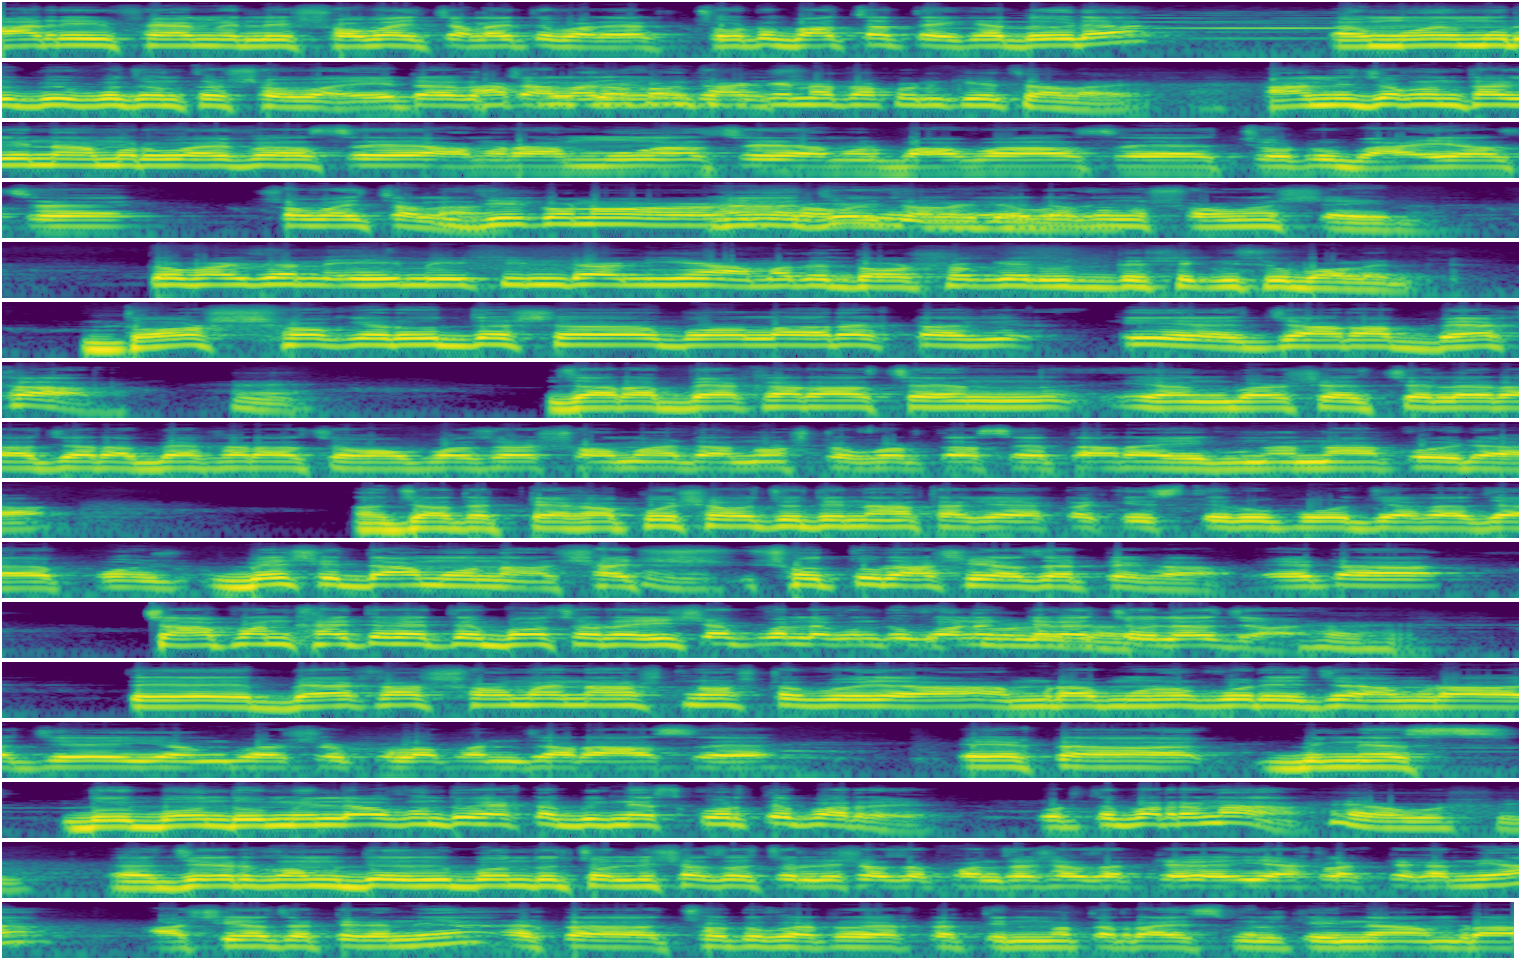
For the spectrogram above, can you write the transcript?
বাড়ির ফ্যামিলি সবাই চালাতে পারে। ছোট বাচ্চা থেকে দৌড়া ময় মুরব্বী পর্যন্ত সবাই। এটা চালানোর থাকে না তখন কে চালায়? আমি যখন থাকি না আমার ওয়াইফ আছে আমার আম্মু আছে আমার বাবা আছে ছোট ভাই আছে সবাই চালায়। যে কোনো হ্যাঁ চালাইতে এটা কোনো সমস্যাই না। তো ভাইজান এই মেশিনটা নিয়ে আমাদের দর্শকের উদ্দেশ্যে কিছু বলেন। দর্শকের উদ্দেশ্যে বলার একটা কি যারা বেকার হ্যাঁ। যারা বেকার আছেন ইয়াং বয়সের ছেলেরা যারা বেকার আছে অবসর সময়টা নষ্ট করতেছে তারা এগুলা না কইরা যাদের টাকা পয়সাও যদি না থাকে একটা কিস্তির উপর জায়গা যায় বেশি দামও না ষাট সত্তর আশি হাজার টাকা। এটা চা পান খাইতে খাইতে বছরে হিসাব করলে কিন্তু অনেক টাকা চলে যায়। হ্যাঁ হ্যাঁ। তে বেকার সময় নাশ নষ্ট করে আমরা মনে করি যে আমরা যে ইয়াং বয়সের পোলাপান যারা আছে একটা বিজনেস দুই বন্ধু মিলেও কিন্তু একটা বিজনেস করতে পারে। করতে পারে না? হ্যাঁ অবশ্যই। যেরকম দুই বন্ধু চল্লিশ হাজার চল্লিশ হাজার পঞ্চাশ হাজার টাকা এক লাখ টাকা নিয়ে আশি হাজার টাকা নিয়ে একটা ছোটখাটো একটা তিন মাথার রাইস মিল কিনা আমরা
